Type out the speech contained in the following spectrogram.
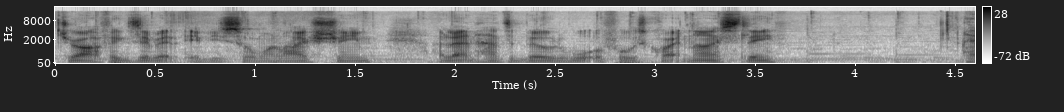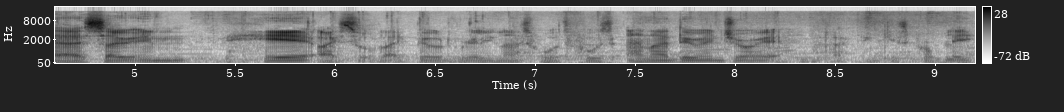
giraffe exhibit. If you saw my live stream, I learned how to build waterfalls quite nicely. Uh, so in here I sort of like build really nice waterfalls and I do enjoy it. I think it's probably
